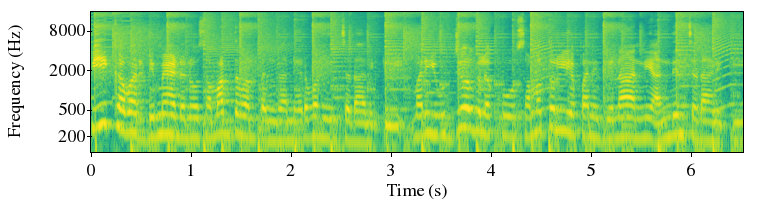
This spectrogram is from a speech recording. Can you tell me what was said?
పీక్ అవర్ డిమాండ్ను సమర్థవంతంగా నిర్వహించడానికి మరియు ఉద్యోగులకు సమతుల్య పని దినాన్ని అందించడానికి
